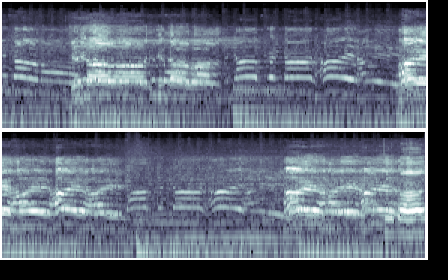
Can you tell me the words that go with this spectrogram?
ਜਿੰਦਾਬਾਦ। ਜਿੰਦਾਬਾਦ ਜਿੰਦਾਬਾਦ। ਪੰਜਾਬ ਸਰਕਾਰ ਹਾਏ ਹਾਏ। ਹਾਏ ਹਾਏ ਹਾਏ ਹਾਏ। ਪੰਜਾਬ ਸਰਕਾਰ ਹਾਏ ਹਾਏ। ਹਾਏ ਹਾਏ ਹਾਏ। ਤੇ ਕਹਾ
